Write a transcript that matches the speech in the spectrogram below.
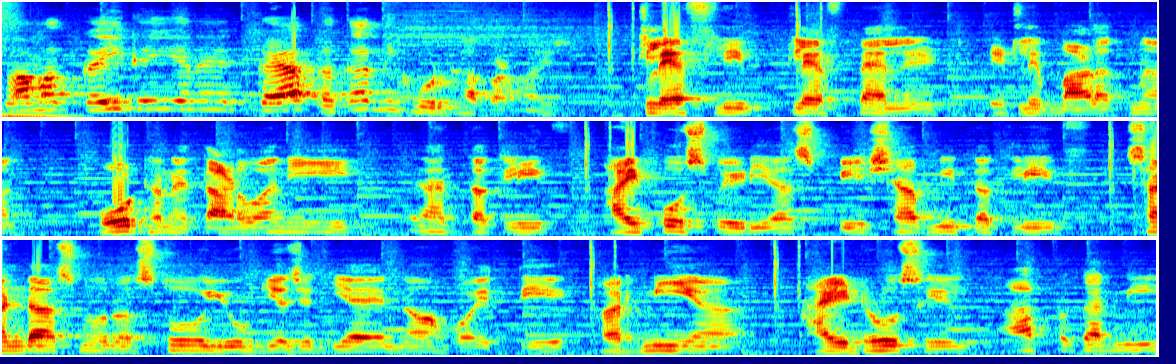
તો આમાં કઈ કઈ અને કયા પ્રકારની ખોડખા પણ હોય છે ક્લેફ લિપ ક્લેફ પેલેટ એટલે બાળકના હોઠ અને તાળવાની તકલીફ હાઇપોસ્પેડિયાસ પેશાબની તકલીફ સંડાસનો રસ્તો યોગ્ય જગ્યાએ ન હોય તે હર્નિયા હાઇડ્રોસેલ આ પ્રકારની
